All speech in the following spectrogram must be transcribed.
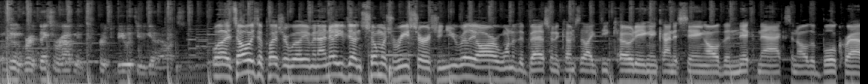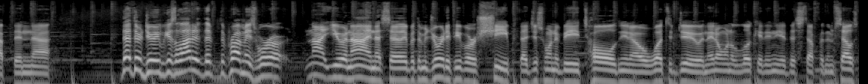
I'm doing great. Thanks for having me. It's great to be with you again, Alex. Well, it's always a pleasure, William, and I know you've done so much research, and you really are one of the best when it comes to like decoding and kind of seeing all the knickknacks and all the bullcrap and uh, that they're doing. Because a lot of the, the problem is we're not you and I necessarily, but the majority of people are sheep that just want to be told, you know, what to do, and they don't want to look at any of this stuff for themselves.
